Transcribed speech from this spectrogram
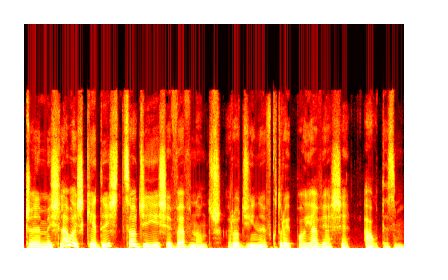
Czy myślałeś kiedyś, co dzieje się wewnątrz rodziny, w której pojawia się autyzm?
